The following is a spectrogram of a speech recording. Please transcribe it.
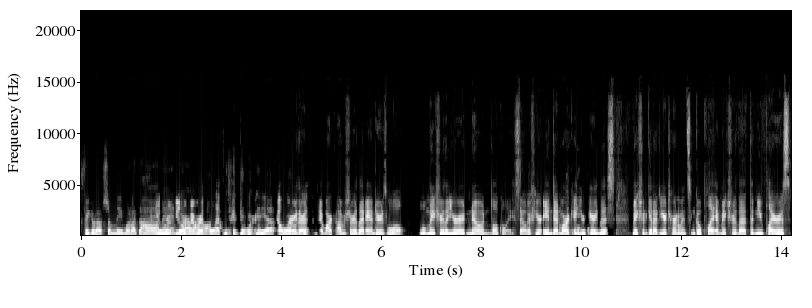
figured out some name. Where like, oh, Yeah, you'll, man, you'll yeah, remember it the last. Don't worry. yeah, Don't worry, the rest of Denmark. I'm sure that Anders will will make sure that you're known locally. So if you're in Denmark and you're hearing this, make sure to get out to your tournaments and go play, and make sure that the new players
